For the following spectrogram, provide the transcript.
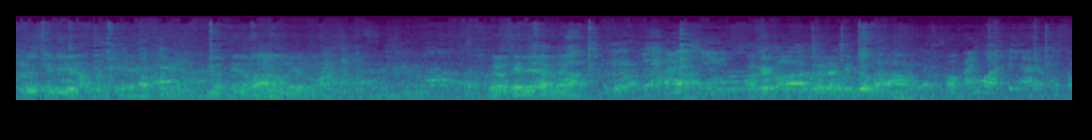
ဒီလိုသင်ပြလာဟုတ်ကဲ့ဒီလိုကျေးဇူးပါဘယ်လိုသင်ပြလာခင်ဗျာဟုတ်ကဲ့ပါလွယ်တက်ရှိပြောပါဟုတ်အဲ့ဟိုတင်ရတဲ့ပုံစံ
